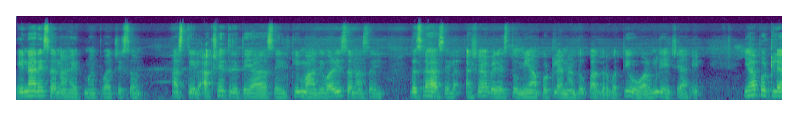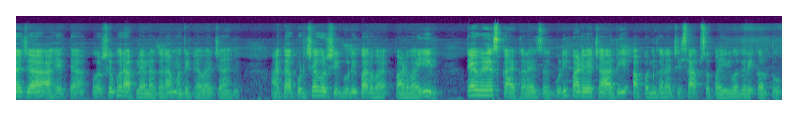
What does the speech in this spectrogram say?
येणारे सण आहेत महत्त्वाचे सण असतील अक्षय तृतीया असेल किंवा दिवाळी सण असेल दसरा असेल अशा वेळेस तुम्ही या पोटल्यांना धूप अगरबत्ती ओवाळून घ्यायची आहे. या पोटल्या ज्या आहेत त्या वर्षभर आपल्याला घरामध्ये ठेवायच्या आहेत. आता पुढच्या वर्षी गुढीपाडवा पाडवा येईल. त्यावेळेस काय करायचं? गुढीपाडव्याच्या आधी आपण घराची साफसफाई वगैरे करतो.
